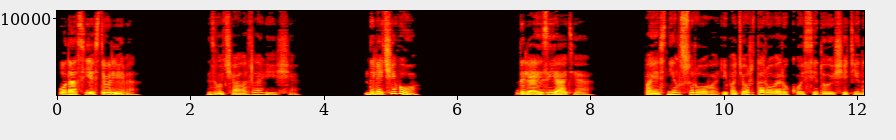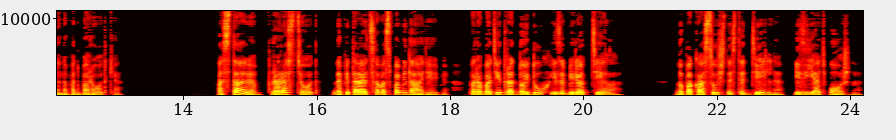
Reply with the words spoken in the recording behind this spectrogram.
«У нас есть время». Звучало зловеще. «Для чего?» «Для изъятия», — пояснил сурово и потер здоровой рукой седую щетину на подбородке. «Оставим, прорастет, напитается воспоминаниями, поработит родной дух и заберет тело. Но пока сущность отдельно, изъять можно».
